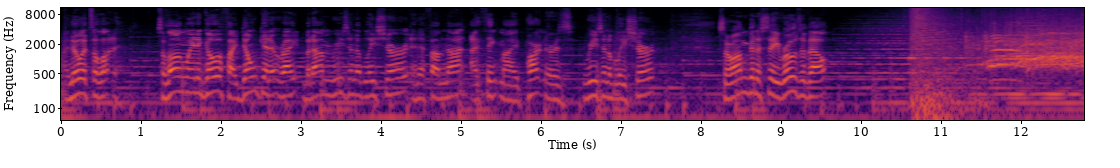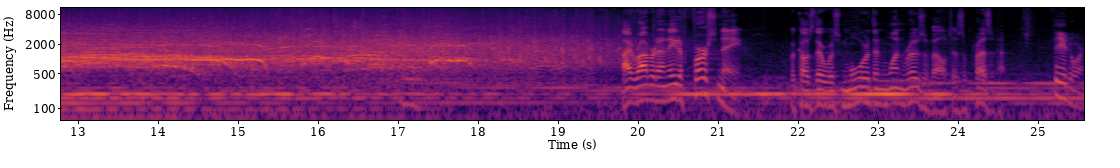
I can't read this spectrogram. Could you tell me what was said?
I know it's a lot. It's a long way to go if I don't get it right, but I'm reasonably sure, and if I'm not, I think my partner is reasonably sure. So I'm going to say Roosevelt. Right, Robert, I need a first name because there was more than one Roosevelt as a president. Theodore.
